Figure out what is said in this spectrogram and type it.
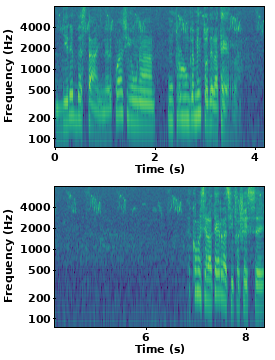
Direbbe Steiner, quasi una, un prolungamento della terra. È come se la terra si facesse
